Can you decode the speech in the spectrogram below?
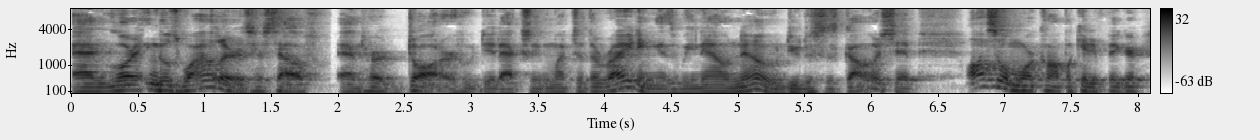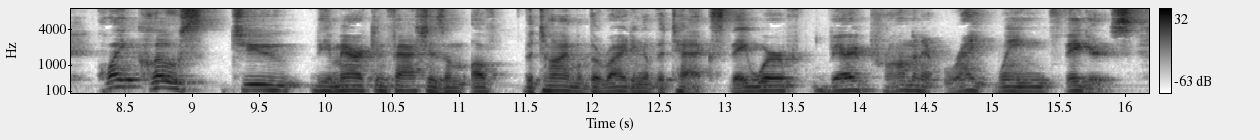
and Laura Ingalls Wilder is herself and her daughter, who did actually much of the writing, as we now know, due to scholarship, also a more complicated figure, quite close to the American fascism of the time of the writing of the text. They were very prominent right wing figures.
